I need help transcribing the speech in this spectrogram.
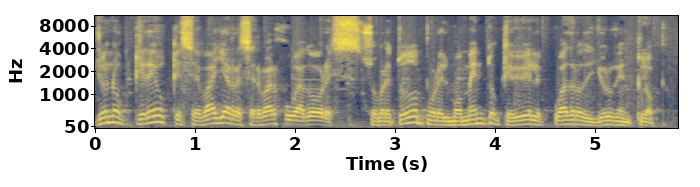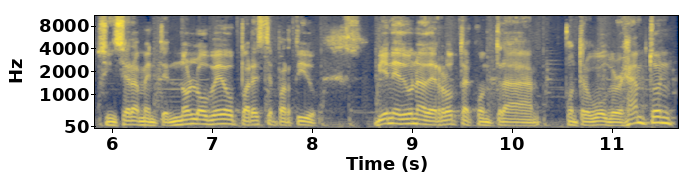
yo no creo que se vaya a reservar jugadores, sobre todo por el momento que vive el cuadro de Jürgen Klopp. Sinceramente, no lo veo para este partido. Viene de una derrota contra, contra Wolverhampton.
